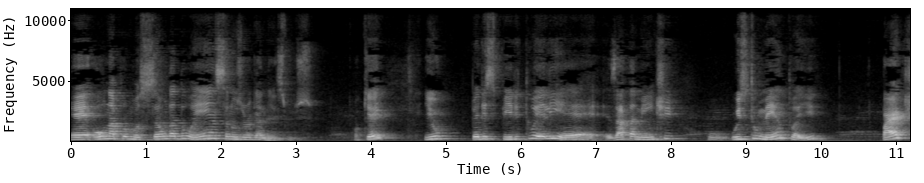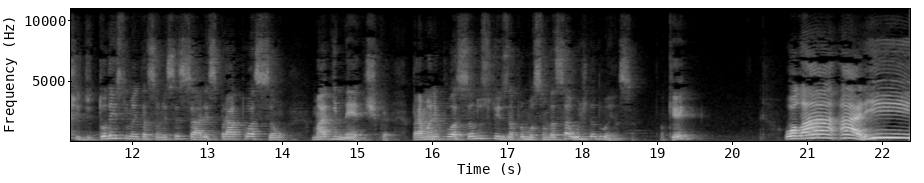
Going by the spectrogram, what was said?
é, ou na promoção da doença nos organismos, ok? E o perispírito ele é exatamente o, o instrumento aí parte de toda a instrumentação necessária para a atuação magnética, para a manipulação dos fluidos na promoção da saúde e da doença. Ok? Olá, Ari!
